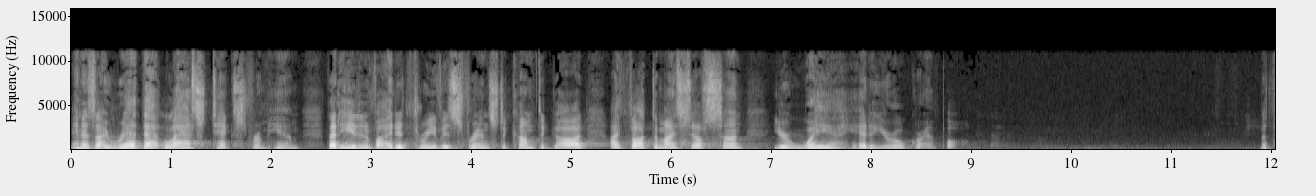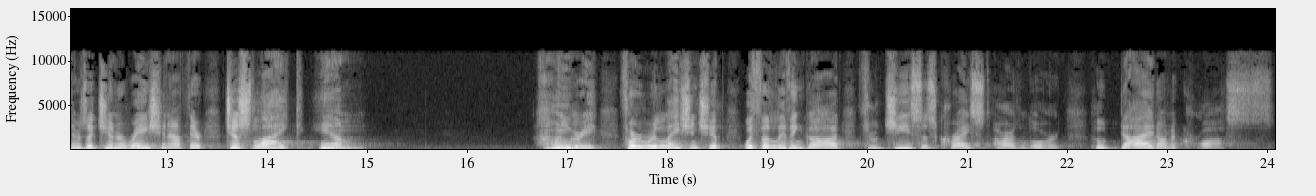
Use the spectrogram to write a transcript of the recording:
And as I read that last text from him, that he had invited three of his friends to come to God, I thought to myself, son, you're way ahead of your old grandpa. But there's a generation out there just like him, hungry for a relationship with the living God through Jesus Christ our Lord, who died on a cross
